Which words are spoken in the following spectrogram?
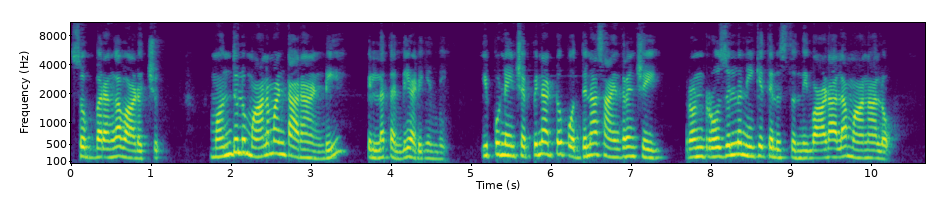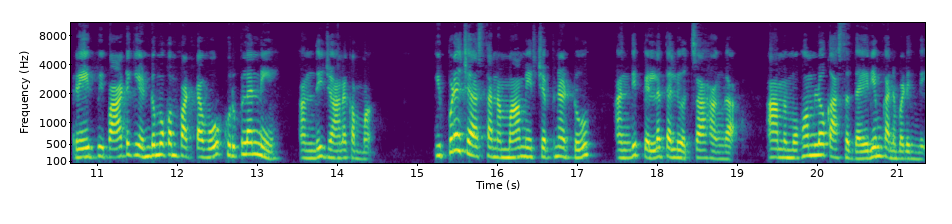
శుభ్రంగా వాడొచ్చు. మందులు మానమంటారా అండి? పిల్ల తల్లి అడిగింది. ఇప్పుడు నేను చెప్పినట్టు పొద్దున సాయంత్రం చెయ్యి. రెండు రోజుల్లో నీకే తెలుస్తుంది వాడాలా మానాలో. రేపి పాటికి ఎండుముఖం పట్టవు కురుపులన్నీ అంది జానకమ్మ. ఇప్పుడే చేస్తానమ్మా మీరు చెప్పినట్టు అంది పిల్ల తల్లి ఉత్సాహంగా. ఆమె మొహంలో కాస్త ధైర్యం కనబడింది.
